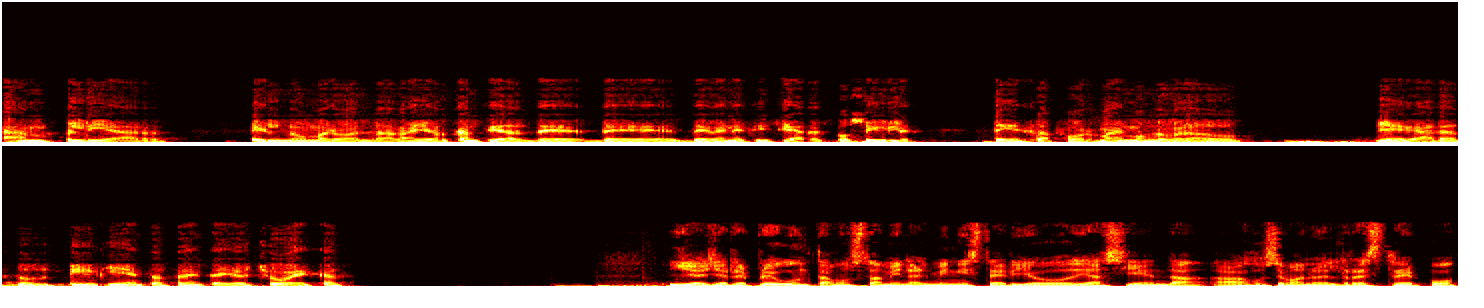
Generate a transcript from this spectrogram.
ampliar el número a la mayor cantidad de beneficiarios posibles. De esa forma hemos logrado llegar a 2.538 becas. Y ayer le preguntamos también al Ministerio de Hacienda, a José Manuel Restrepo,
